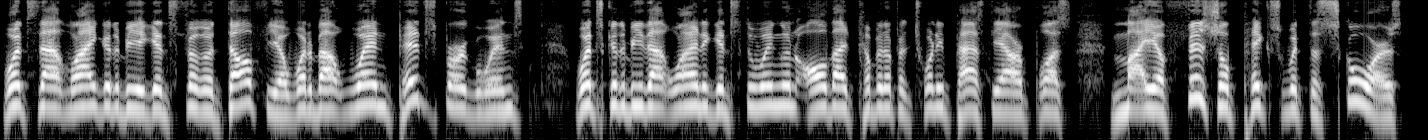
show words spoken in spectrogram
What's that line going to be against Philadelphia? What about when Pittsburgh wins? What's going to be that line against New England? All that coming up at 20 past the hour, plus my official picks with the scores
